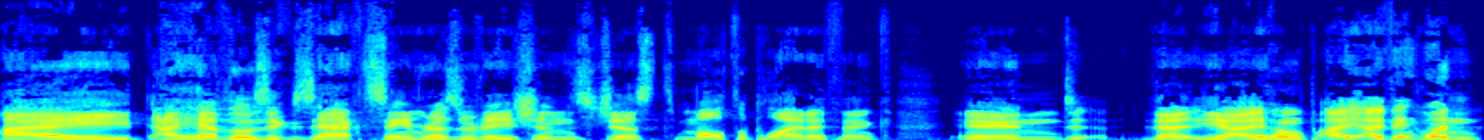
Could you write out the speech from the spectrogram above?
I I have those exact same reservations, just multiplied. I think, and that yeah, I hope. I, I think when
